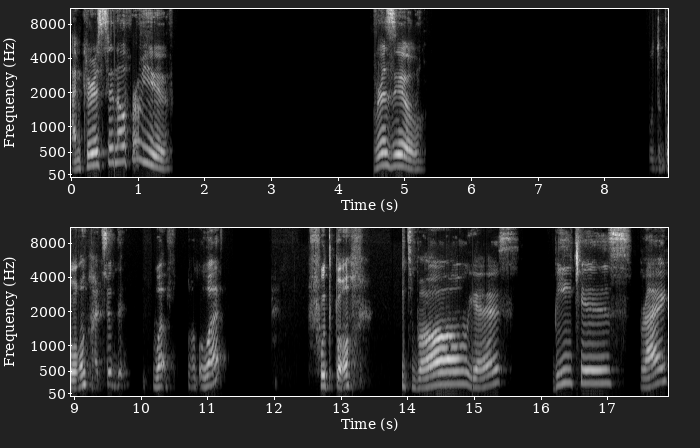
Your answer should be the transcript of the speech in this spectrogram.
I'm curious to know from you. Brazil. Football. What? What? Football. Football, yes. Beaches, right?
